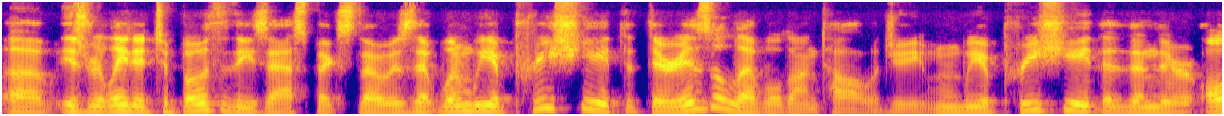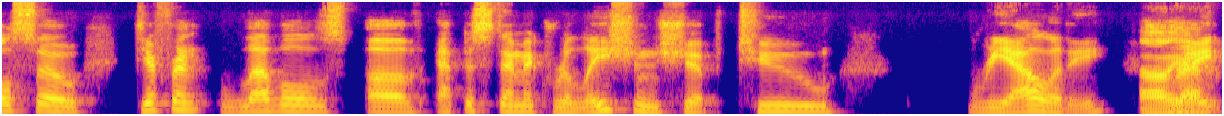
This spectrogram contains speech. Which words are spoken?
uh, is related to both of these aspects, though, is that when we appreciate that there is a leveled ontology, when we appreciate that then there are also different levels of epistemic relationship to reality, oh yeah. right?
